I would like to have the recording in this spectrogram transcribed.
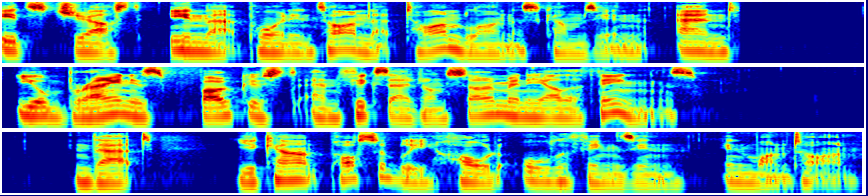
It's just in that point in time that time blindness comes in, and your brain is focused and fixated on so many other things that you can't possibly hold all the things in in one time.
